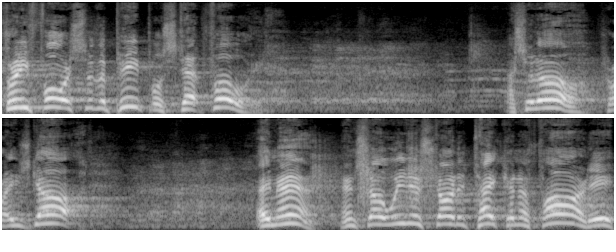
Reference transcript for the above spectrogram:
Three fourths of the people stepped forward. I said, Oh, praise God. Amen. And so we just started taking authority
